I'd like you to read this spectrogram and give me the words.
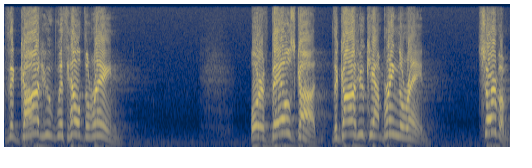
the God who withheld the rain. Or if Baal's God, the God who can't bring the rain, serve him.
